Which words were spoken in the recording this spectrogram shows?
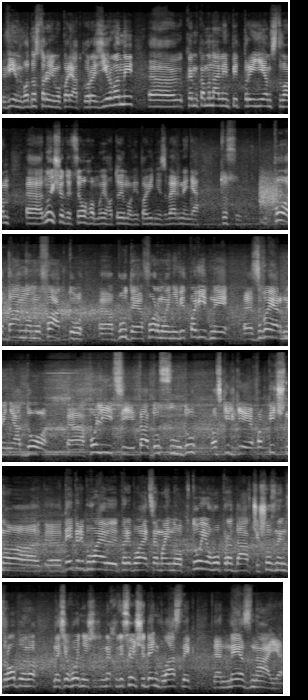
він в односторонньому порядку розірваний комунальним підприємством. Ну і щодо цього ми готуємо відповідні звернення до суду. По даному факту буде оформлені відповідні звернення до поліції поліції та до суду, оскільки фактично е, де перебуває перебуває це майно, хто його продав чи що з ним зроблено на сьогодні на сьогоднішній день власник е, не знає.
